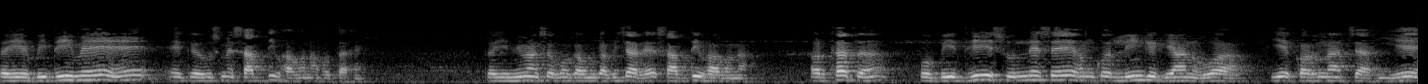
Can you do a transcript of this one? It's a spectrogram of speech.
तो ये विधि में एक उसमें शाब्दी भावना होता है। तो ये मीमांसकों का उनका विचार है, शाब्दी भावना। अर्थात वो विधि सुनने से हमको लिंग ज्ञान हुआ, ये करना चाहिए।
